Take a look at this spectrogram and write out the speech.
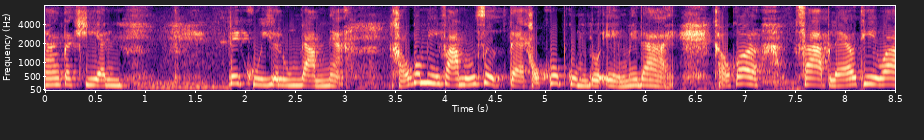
นางตะเคียนได้คุยกับลุงดำเนี่ยเขาก็มีความรู้สึกแต่เขาควบคุมตัวเองไม่ได้ เขาก็ทราบแล้วที่ว่า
